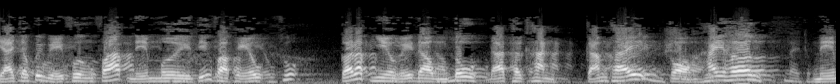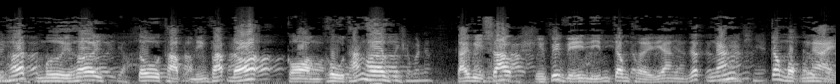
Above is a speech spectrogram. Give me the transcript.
dạy cho quý vị phương pháp niệm 10 tiếng Phật hiệu. Có rất nhiều vị đồng tu đã thực hành. Cảm thấy còn hay hơn. Niệm hết 10 hơi Tu thập niệm pháp đó còn thù thắng hơn. Tại vì sao? Vì quý vị niệm trong thời gian rất ngắn Trong một ngày.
